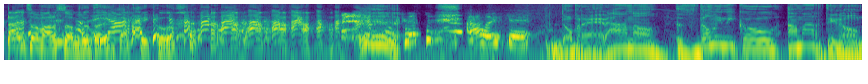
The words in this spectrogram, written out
Tancoval som túto ja. taktiku. Ahojte. Dobré ráno Dominikou a Martinom.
